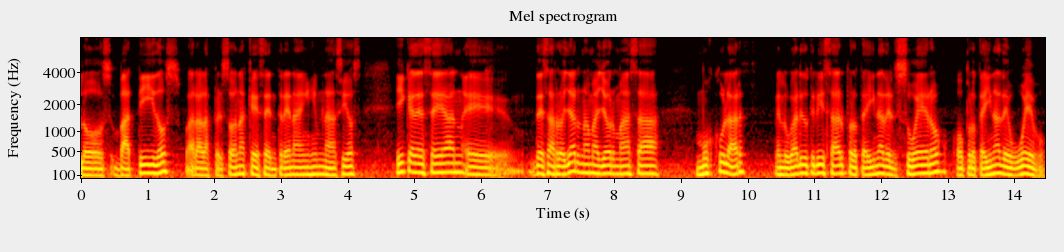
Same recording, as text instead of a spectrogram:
los batidos para las personas que se entrenan en gimnasios y que desean eh, desarrollar una mayor masa muscular en lugar de utilizar proteína del suero o proteína de huevo.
